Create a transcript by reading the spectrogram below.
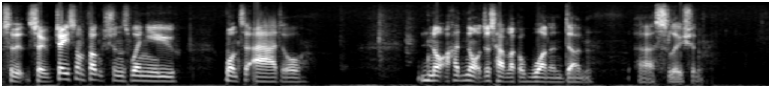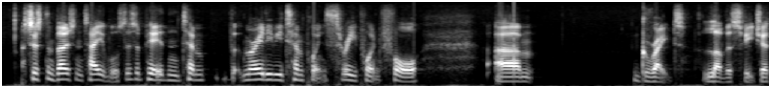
so, that, so JSON functions when you want to add or not not just have like a one and done uh, solution. System version tables. This appeared in 10, MariaDB 10.3.4. Um, great, love this feature.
